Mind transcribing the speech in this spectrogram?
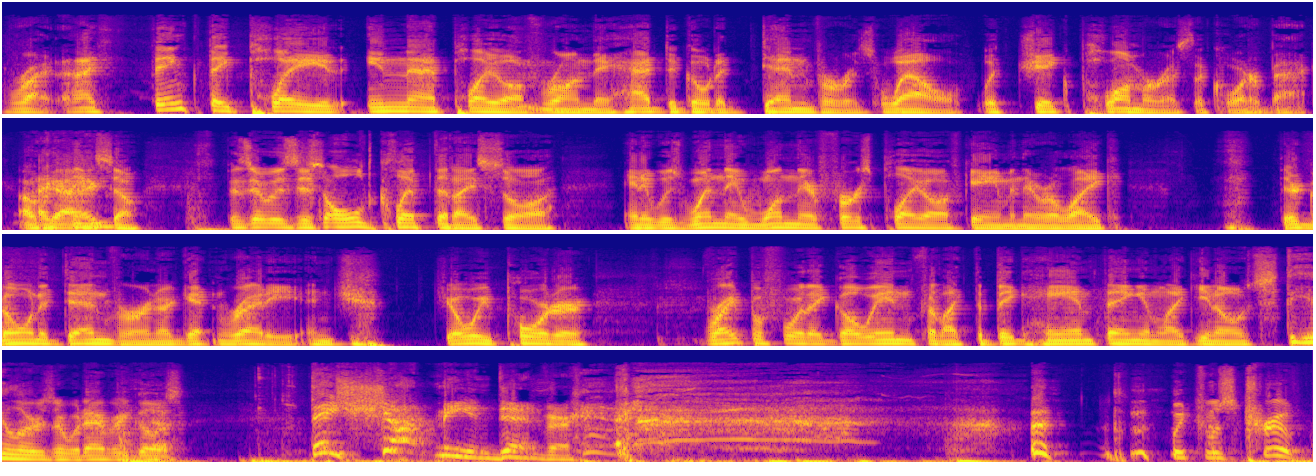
Right. And I think they played in that playoff run. They had to go to Denver as well with Jake Plummer as the quarterback. I Okay. think so. Because there was this old clip that I saw, and it was when they won their first playoff game, and they were like, they're going to Denver and they're getting ready. And J- Joey Porter, right before they go in for like the big hand thing and like, you know, Steelers or whatever, he goes, They shot me in Denver. Which was true.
